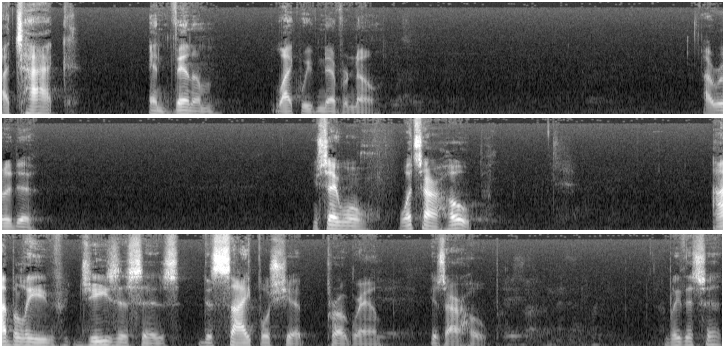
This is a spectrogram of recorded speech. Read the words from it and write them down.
attack and venom like we've never known. I really do. You say, well, what's our hope? I believe Jesus' discipleship program is our hope. I believe that's it.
